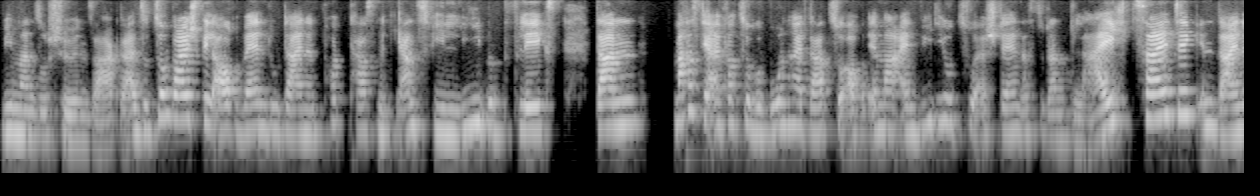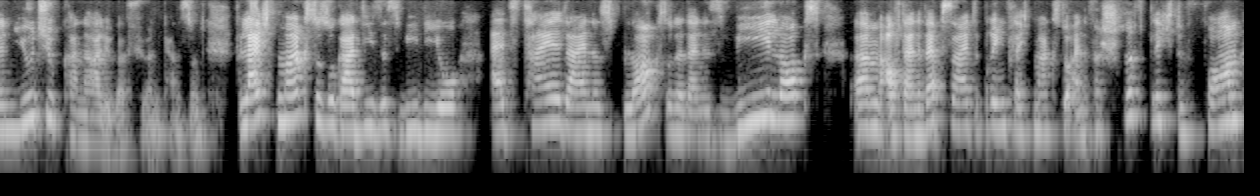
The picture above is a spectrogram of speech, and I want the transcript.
wie man so schön sagt. Also zum Beispiel auch, wenn du deinen Podcast mit ganz viel Liebe pflegst, dann mach es dir einfach zur Gewohnheit, dazu auch immer ein Video zu erstellen, das du dann gleichzeitig in deinen YouTube-Kanal überführen kannst. Und vielleicht magst du sogar dieses Video als Teil deines Blogs oder deines Vlogs ähm, auf deine Webseite bringen. Vielleicht magst du eine verschriftlichte Form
